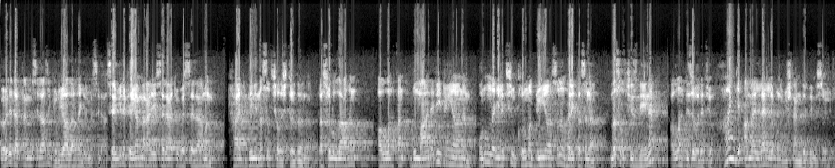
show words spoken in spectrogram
Öyle dertlenmesi lazım ki rüyalarına girmesi lazım. Sevgili Peygamber aleyhissalatu vesselamın kalbini nasıl çalıştırdığını, Resulullah'ın Allah'tan bu manevi dünyanın, onunla iletişim kurma dünyasının haritasını nasıl çizdiğini Allah bize öğretiyor. Hangi amellerle bunu güçlendirdiğini söylüyor.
